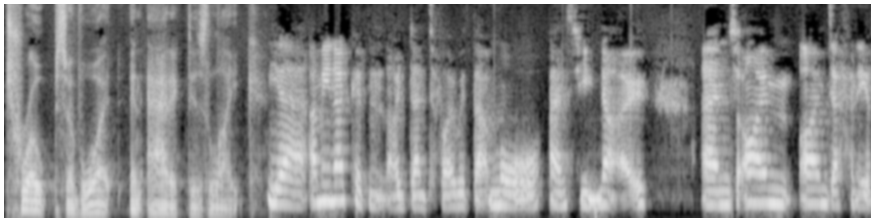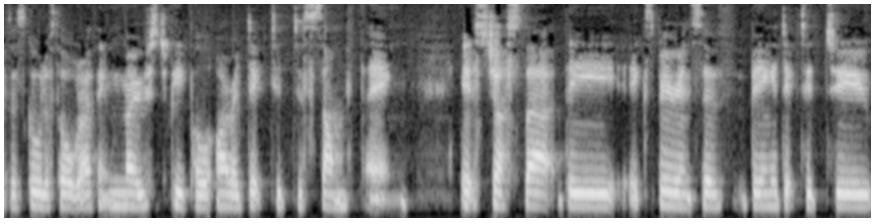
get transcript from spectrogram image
tropes of what an addict is like. Yeah. I mean, I couldn't identify with that more, as you know. And I'm I'm definitely of the school of thought where I think most people are addicted to something it's just that the experience of being addicted to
